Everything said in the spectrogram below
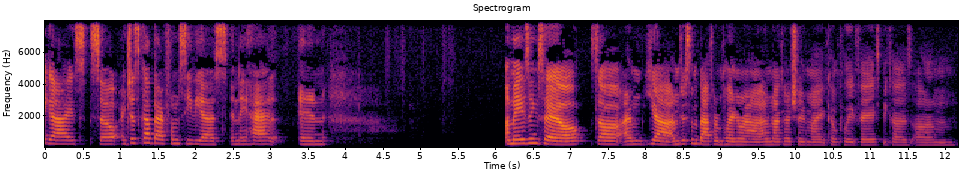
Hey guys, so I just got back from CVS and they had an amazing sale. So I'm yeah, I'm just in the bathroom playing around. I'm not gonna show you my complete face because um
